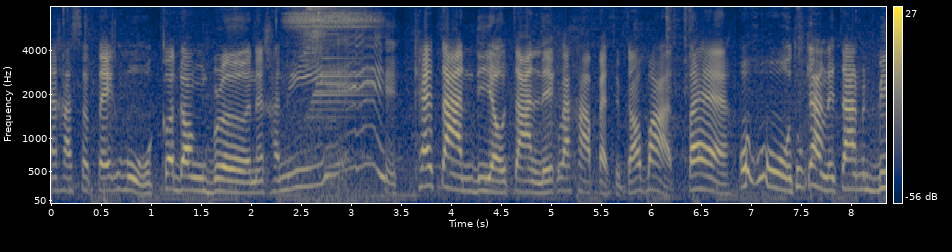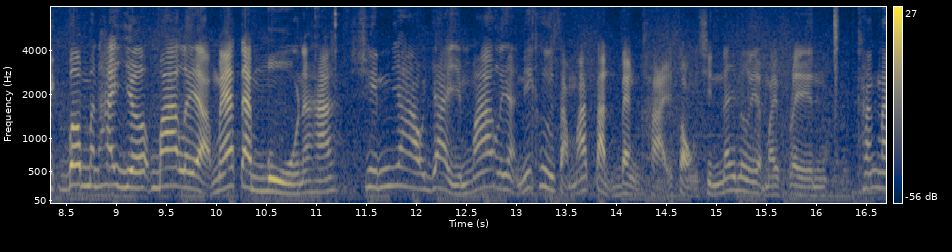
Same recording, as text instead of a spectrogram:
นะคะ สเต็กหมูกระดองเบลอนะคะนี่ แค่จานเดียวจานเล็กราคา 89 บาท แต่ โอ้โห ทุกอย่างในจานมันบิ๊กเบิ้มมันให้เยอะมากเลยอะแม้แต่หมูนะคะ ชิ้นยาวใหญ่มากเลยอะนี่คือสามารถตัดแบ่งขาย 2 ชิ้นได้เลยอะ my friend ข้างใน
